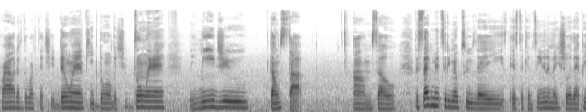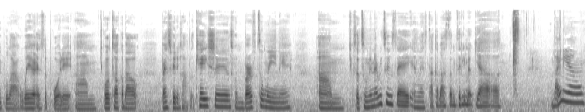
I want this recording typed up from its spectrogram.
proud of the work that you're doing. Keep doing what you're doing. We need you. Don't stop. Um, so the segment Tiddy Milk Tuesdays is to continue to make sure that people are aware and supported. Um, we'll talk about breastfeeding complications from birth to weaning. Um, so tune in every Tuesday and let's talk about some titty milk, y'all. Bye now.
